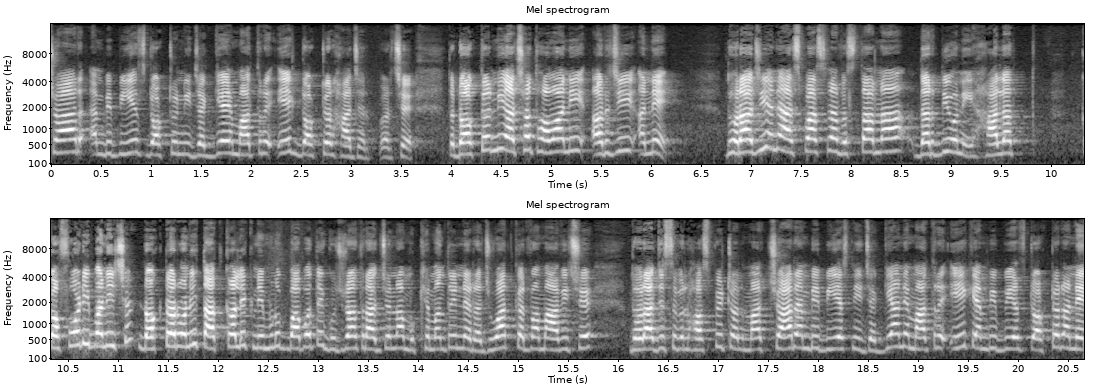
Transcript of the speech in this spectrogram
ચાર એમબીબીએસ ડોક્ટરની જગ્યાએ માત્ર એક ડોક્ટર હાજર પર છે. તો ડોક્ટરની અછત હોવાની અરજી અને ધોરાજી અને આસપાસના વિસ્તારના દર્દીઓની હાલત કફોડી બની છે. ડોક્ટરોની તાત્કાલિક નિમણૂક બાબતે ગુજરાત રાજ્યના મુખ્યમંત્રીને રજૂઆત કરવામાં આવી છે. ધોરાજી સિવિલ હોસ્પિટલમાં ચાર એમબીબીએસની જગ્યાને માત્ર એક એમબીબીએસ ડોક્ટર અને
